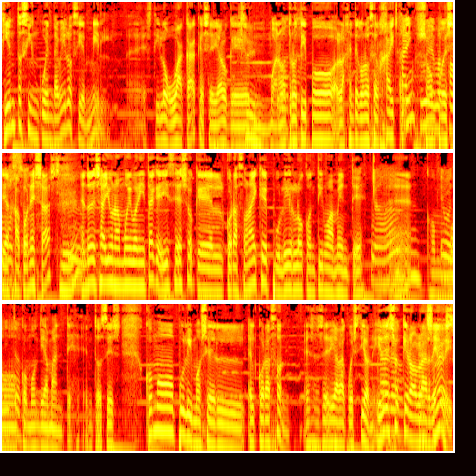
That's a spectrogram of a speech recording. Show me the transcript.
150.000 o 100.000. eh, Estilo waka, que sería lo que, Sí. mm, bueno, Waka. otro tipo, la gente conoce el haiku, son poesías famoso. japonesas. Sí. Entonces hay una muy bonita que dice eso, que el corazón hay que pulirlo continuamente, Ah, ¿eh? como, como un diamante. Entonces, ¿cómo pulimos el, el corazón? Esa sería la cuestión. Y de eso quiero hablar Eso de hoy.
